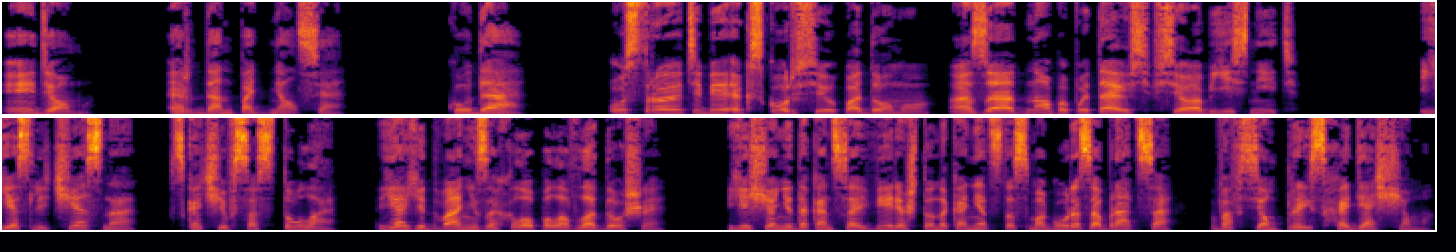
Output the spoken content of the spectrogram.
Идем. Эрдан поднялся. Куда? Устрою тебе экскурсию по дому, а заодно попытаюсь все объяснить. Если честно, вскочив со стула, я едва не захлопала в ладоши, еще не до конца веря, что наконец-то смогу разобраться во всем происходящем.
